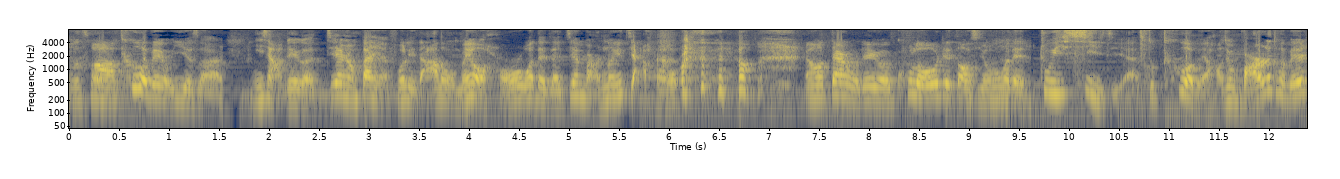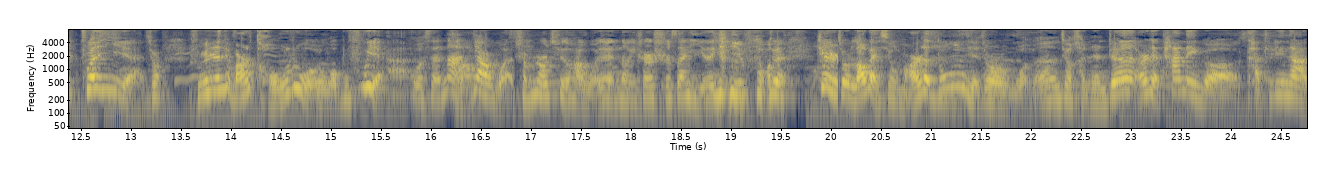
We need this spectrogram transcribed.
不错啊，特别有意思。你想，这个街上扮演佛里达的，我没有猴，我得在肩膀上弄一假猴，然后，然后，但是我这个骷髅这造型，我得注意细节，都特别好，就玩的特别专业，就是属于人家玩的投入，我不敷衍。哇塞，那要是我什么时候去的话，我就得弄一身十三姨的衣服。对，这是就是老百姓玩的东西，就是我们就很认真，而且他那个卡特琳娜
